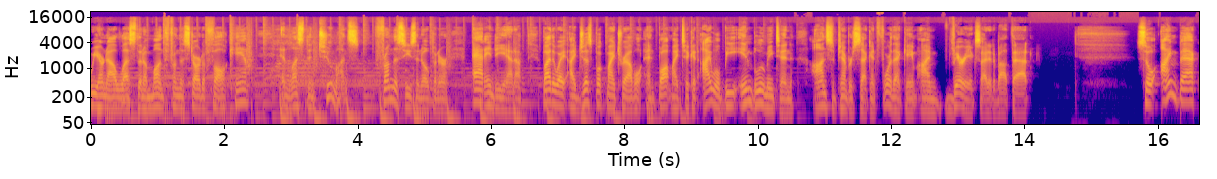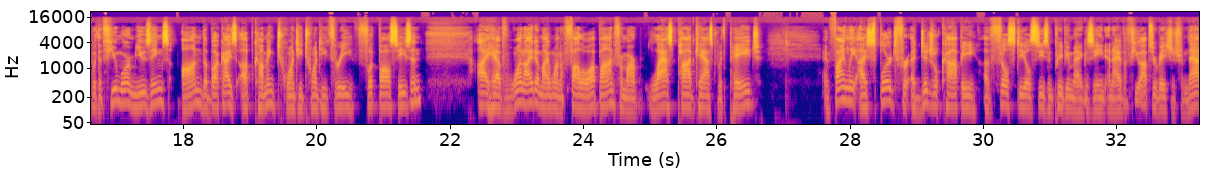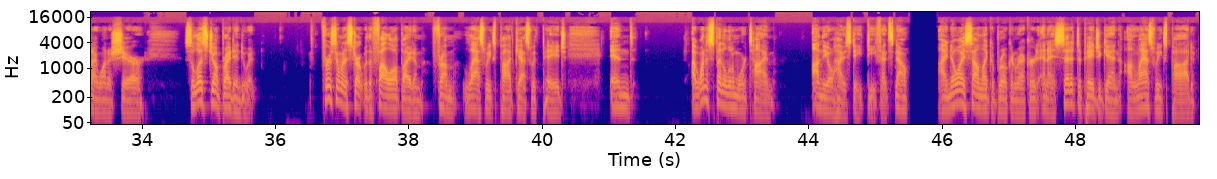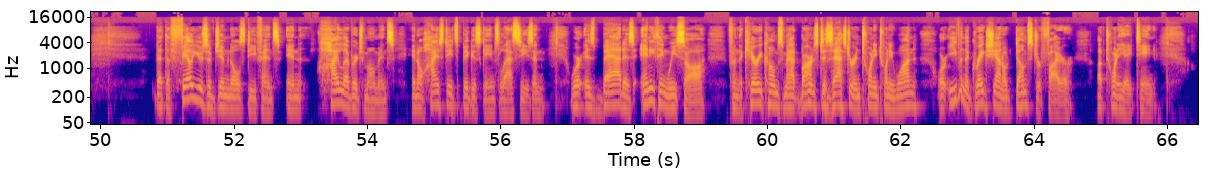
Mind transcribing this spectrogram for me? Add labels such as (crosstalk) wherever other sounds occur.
We are now less than a month from the start of fall camp and less than two months from the season opener at Indiana. By the way, I just booked my travel and bought my ticket. I will be in Bloomington on September 2nd for that game. I'm very excited about that. So I'm back with a few more musings on the Buckeyes' upcoming 2023 football season. I have one item I want to follow up on from our last podcast with Paige. And finally, I splurged for a digital copy of Phil Steele's season preview magazine, and I have a few observations from that I want to share. So let's jump right into it. First, I want to start with a follow up item from last week's podcast with Paige. And I want to spend a little more time on the Ohio State defense. Now, I know I sound like a broken record, and I said it to Paige again on last week's pod that the failures of Jim Knowles' defense in high leverage moments in Ohio State's biggest games last season were as bad as anything we saw from the Kerry Coombs Matt Barnes (laughs) disaster in 2021 or even the Greg Schiano dumpster fire of 2018.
